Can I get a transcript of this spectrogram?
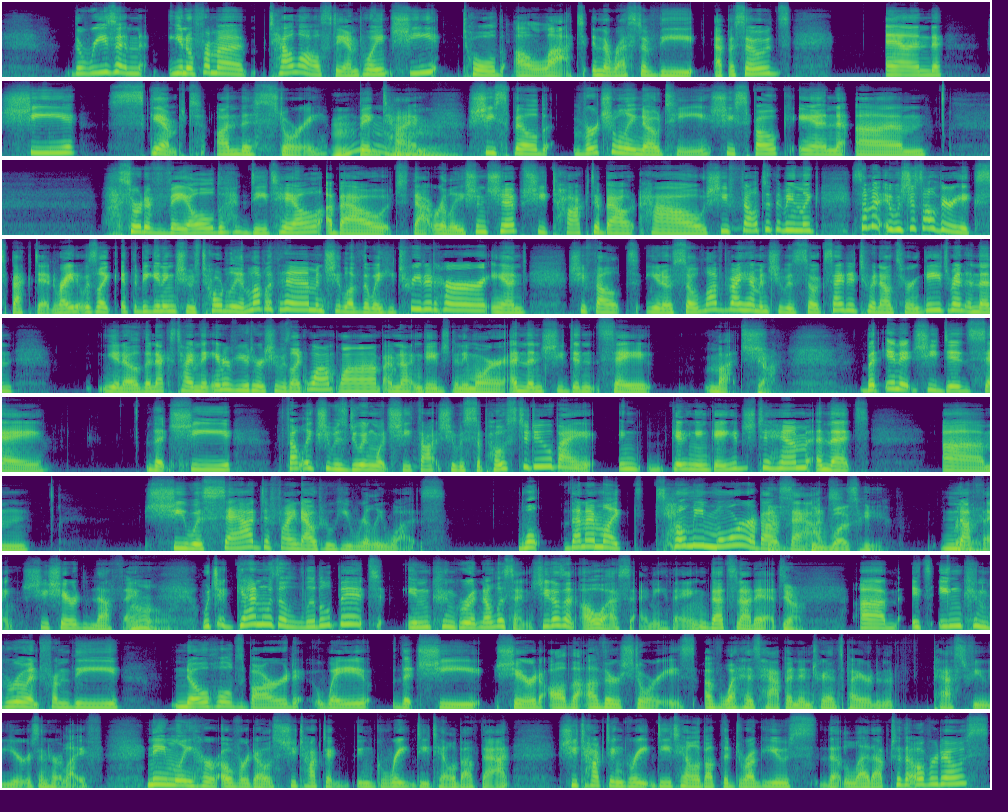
the reason, you know, from a tell all standpoint, she told a lot in the rest of the episodes, and she skimped on this story big time. She spilled virtually no tea. She spoke in um sort of veiled detail about that relationship. She talked about how she felt it. I mean, like some, it was just all very expected, right? It was like at the beginning, she was totally in love with him and she loved the way he treated her. And she felt, you know, so loved by him and she was so excited to announce her engagement. And then, you know, the next time they interviewed her, she was like, womp womp, I'm not engaged anymore. And then she didn't say much. Yeah. But in it, she did say, that she felt like she was doing what she thought she was supposed to do by in getting engaged to him and that um she was sad to find out who he really was. Well, then I'm like, tell me more about Yes, that. Who was he? Nothing. She shared nothing. Oh. Which again was a little bit incongruent. Now listen, she doesn't owe us anything. That's not it. Yeah. Um, it's incongruent from the no holds barred way that she shared all the other stories of what has happened and transpired in the past few years in her life, namely her overdose. She talked in great detail about that. She talked in great detail about the drug use that led up to the overdose.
